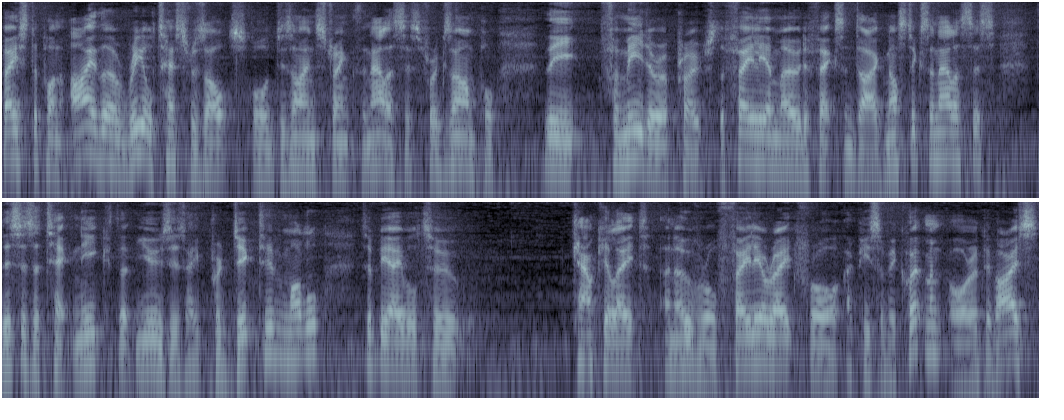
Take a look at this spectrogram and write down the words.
based upon either real test results or design strength analysis. For example, the FMEDA approach, the failure mode effects and diagnostics analysis. This is a technique that uses a predictive model to be able to calculate an overall failure rate for a piece of equipment or a device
